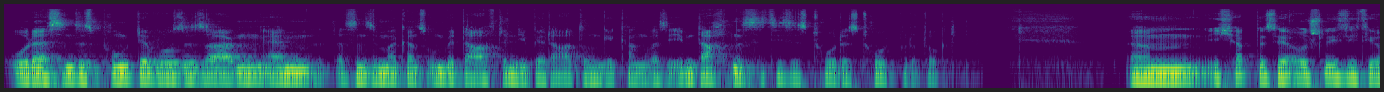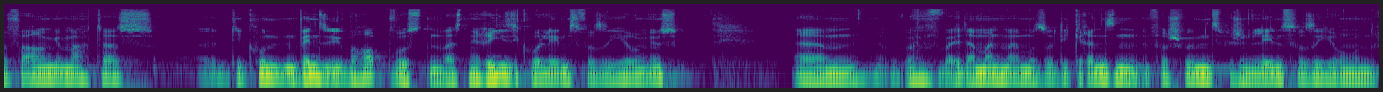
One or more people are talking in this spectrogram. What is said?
Oder sind es Punkte, wo sie sagen, ähm, da sind sie mal ganz unbedarft in die Beratung gegangen, weil sie eben dachten, es ist dieses Todes-Tod-Produkt? Ähm, ich habe bisher ausschließlich die Erfahrung gemacht, dass äh, die Kunden, wenn sie überhaupt wussten, was eine Risikolebensversicherung ist, ähm, weil da manchmal immer so die Grenzen verschwimmen zwischen Lebensversicherung und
